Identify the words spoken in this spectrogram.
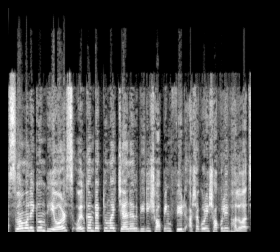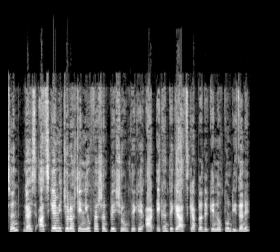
আসসালামু আলাইকুম, viewers. Welcome back to my channel ভিডি শপিং ফিল্ড। আশা করি সকলেই ভালো আছেন। গাইস, আজকে আমি চলে আসছি নিউ ফ্যাশন প্লেস শোরুম থেকে। আর এখান থেকে আজকে আপনাদেরকে নতুন ডিজাইনের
